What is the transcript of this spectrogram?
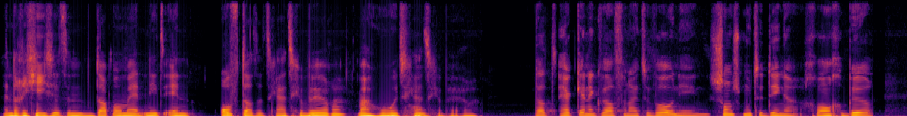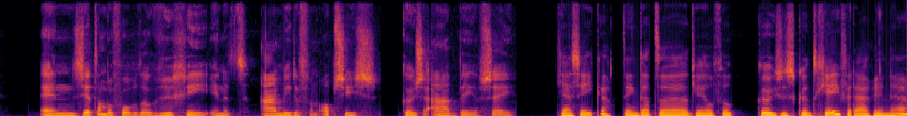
En de regie zit in dat moment niet in of dat het gaat gebeuren, maar hoe het gaat gebeuren. Dat herken ik wel vanuit de woning. Soms moeten dingen gewoon gebeuren. En zit dan bijvoorbeeld ook regie in het aanbieden van opties? Keuze A, B of C. Jazeker. Ik denk dat eh, je heel veel keuzes kunt geven daarin. Hè?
